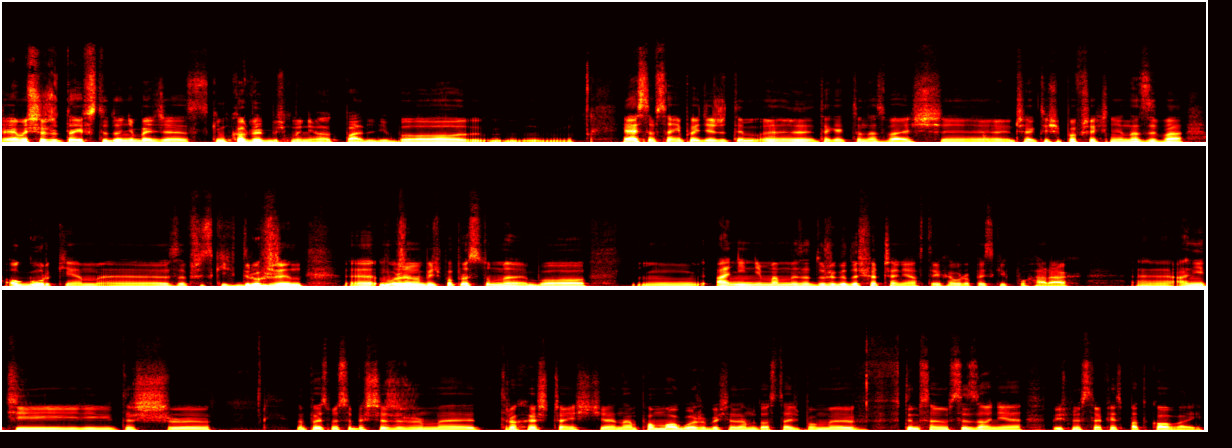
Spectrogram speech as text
Ja myślę, że tutaj wstydu nie będzie z kimkolwiek byśmy nie odpadli, bo mm, ja jestem w stanie powiedzieć, że tym, e, tak jak to nazwałeś, e, czy jak to się powszechnie nazywa, ogórkiem ze wszystkich drużyn, możemy być po prostu my, bo mm, ani nie mamy za dużego doświadczenia w tych europejskich pucharach, ani ci też no powiedzmy sobie szczerze, że my trochę szczęście nam pomogło, żeby się tam dostać, bo my w tym samym sezonie byliśmy w strefie spadkowej.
